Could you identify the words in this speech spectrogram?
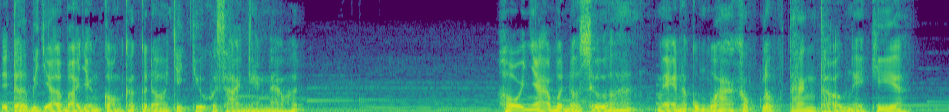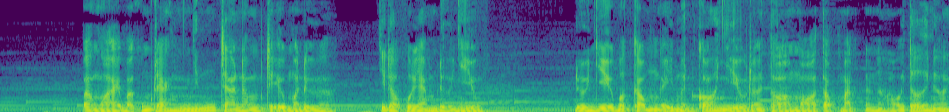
Thì tới bây giờ bà vẫn còn cất cái đó Chứ chưa có xài ngàn nào hết. Hồi nhà bên đó sửa Mẹ nó cũng qua khóc lóc than thở này kia. Bà ngoại bà cũng ráng nhín ra 5 triệu mà đưa, Chứ đâu có dám đưa nhiều. Đưa nhiều mất công, nghĩ mình có nhiều rồi tò mò tọc mạch nên nó hỏi tới nữa.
